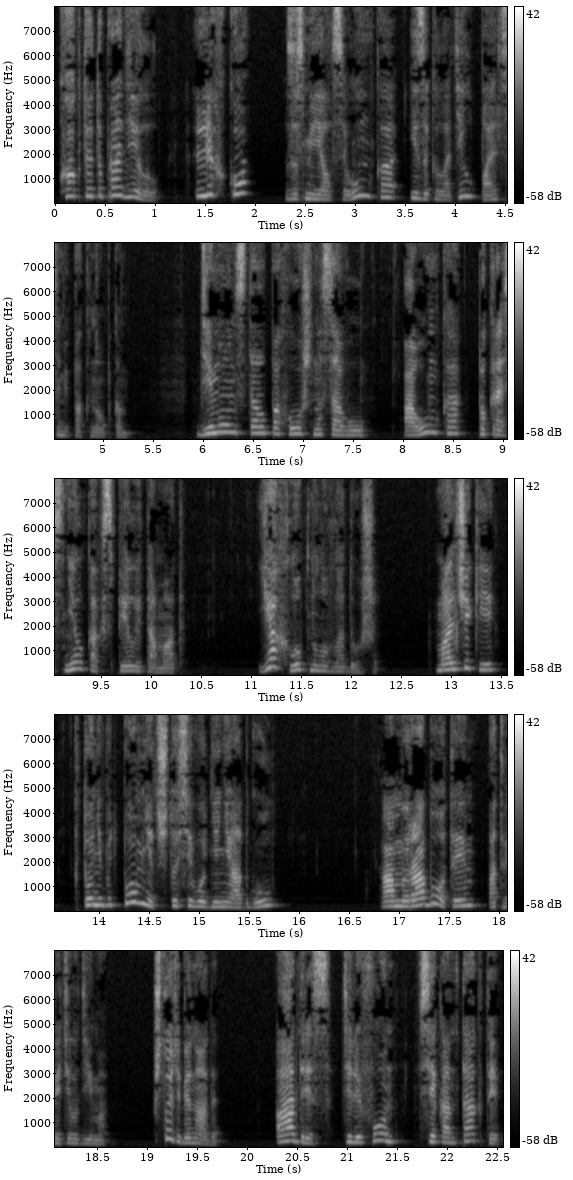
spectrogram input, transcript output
как ты это проделал? Легко!» — засмеялся Умка и заколотил пальцами по кнопкам. Димон стал похож на сову, а Умка покраснел, как спелый томат. Я хлопнула в ладоши. «Мальчики, кто-нибудь помнит, что сегодня не отгул?» «А мы работаем», — ответил Дима. «Что тебе надо?» «Адрес, телефон, все контакты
